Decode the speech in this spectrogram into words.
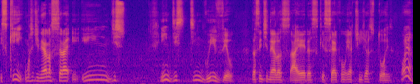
skin, uma sentinela será indis indistinguível das sentinelas aéreas que cercam e atingem as torres. Olha!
